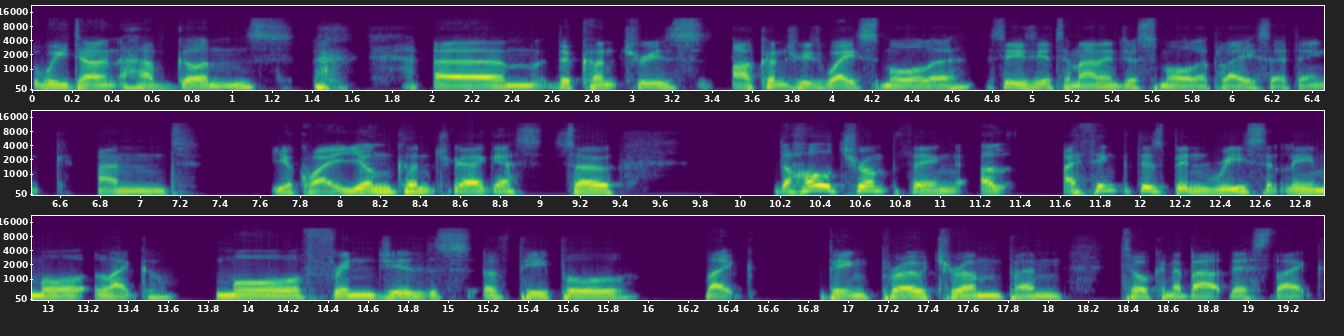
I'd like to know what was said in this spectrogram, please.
we don't have guns. um, the country's our country's way smaller. It's easier to manage a smaller place, I think, and you're quite a young country, I guess. So the whole Trump thing, I think there's been recently more like more fringes of people like being pro Trump and talking about this like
